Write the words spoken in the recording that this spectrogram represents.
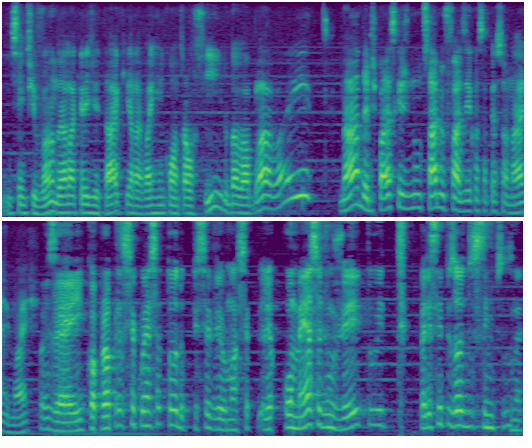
incentivando ela a acreditar que ela vai reencontrar o filho, blá blá blá. Aí Nada, eles parecem que eles não sabem o fazer com essa personagem mais. Pois é, e com a própria sequência toda, porque você vê, uma, ele começa de um jeito e Parece episódio dos Simpsons, né?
